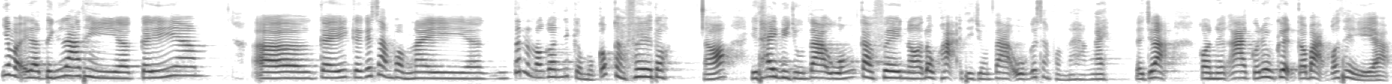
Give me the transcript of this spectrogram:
Như vậy là tính ra thì cái... Uh, à, cái cái cái sản phẩm này ờ, tức là nó gần như kiểu một cốc cà phê thôi. Đó thì thay vì chúng ta uống cà phê nó độc hại thì chúng ta uống cái sản phẩm này hàng ngày. Được chưa ạ? Còn những ai có điều kiện các bạn có thể à,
